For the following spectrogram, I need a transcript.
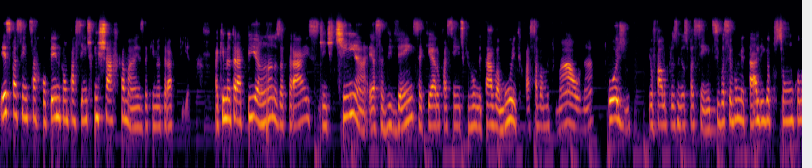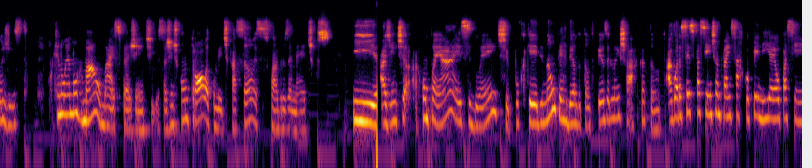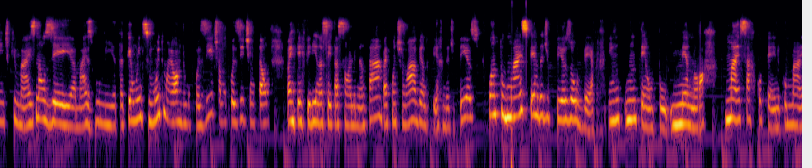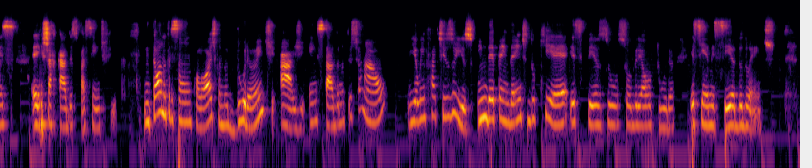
Esse paciente sarcopênico é um paciente que encharca mais da quimioterapia. A quimioterapia, anos atrás, a gente tinha essa vivência que era o paciente que vomitava muito, que passava muito mal, né? Hoje, eu falo para os meus pacientes: se você vomitar, liga para o seu oncologista porque não é normal mais para a gente isso. A gente controla com medicação esses quadros eméticos. E a gente acompanhar esse doente, porque ele não perdendo tanto peso, ele não encharca tanto. Agora, se esse paciente entrar em sarcopenia, é o paciente que mais nauseia, mais vomita, tem um índice muito maior de mucosite, a mucosite, então, vai interferir na aceitação alimentar, vai continuar havendo perda de peso. Quanto mais perda de peso houver em um tempo menor, mais sarcopênico, mais é, encharcado esse paciente fica. Então, a nutrição oncológica, no durante, age em estado nutricional, e eu enfatizo isso, independente do que é esse peso sobre a altura, esse MC do doente.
